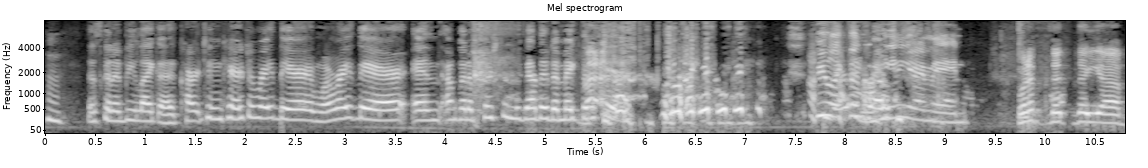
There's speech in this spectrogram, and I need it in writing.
Hmm. It's gonna be like a cartoon character right there and one right there, and I'm gonna push them together to make them fit. Be like the bikini I made. What if the the uh,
